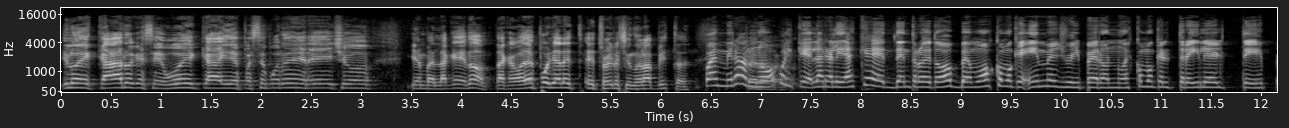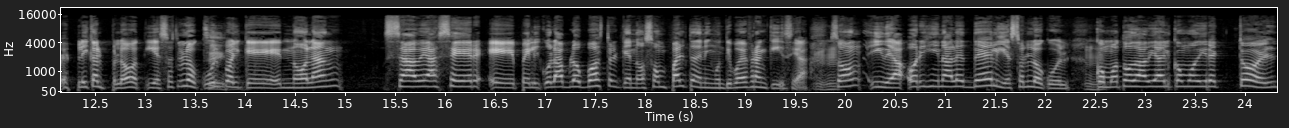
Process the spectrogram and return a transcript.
Y lo de caro que se vuelca y después se pone derecho. Y en verdad que no, te acabo de spoilear el, el trailer si no lo has visto. Pues mira, Pero- no, porque la realidad es que dentro de todo vemos como que imagery, pero no es como que el trailer te explica el plot. Y eso es lo cool, Sí. porque Nolan sabe hacer eh, películas blockbuster que no son parte de ningún tipo de franquicia. Son ideas originales de él y eso es lo cool. Como todavía él como director,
